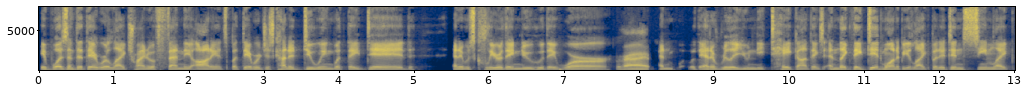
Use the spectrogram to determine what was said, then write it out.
it wasn't that they were like trying to offend the audience, but they were just kind of doing what they did, and it was clear they knew who they were, right. and they had a really unique take on things, and like they did want to be liked, but it didn't seem like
